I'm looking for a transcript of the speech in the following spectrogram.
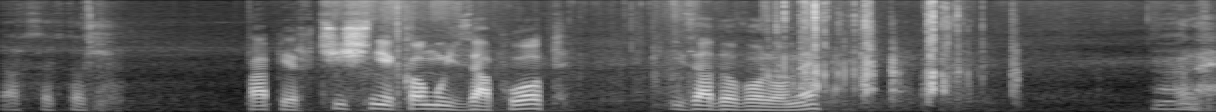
tak se ktoś papier wciśnie komuś za płot i zadowolony. Ale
